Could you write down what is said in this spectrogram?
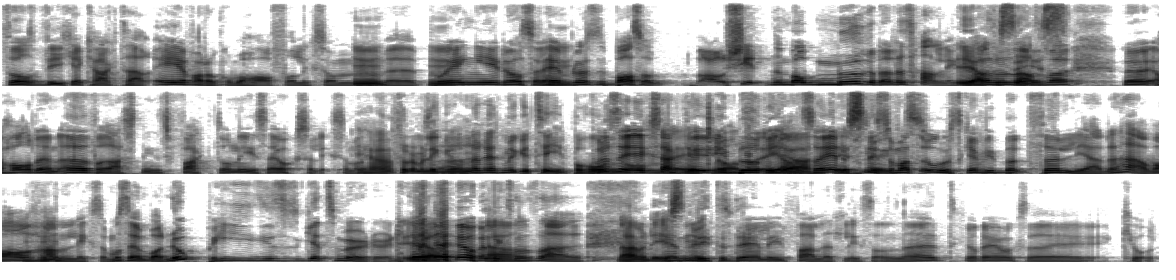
först vilka karaktärer är, vad de kommer ha för liksom, Mm, eh, poäng i det och så helt Mm. plötsligt bara så, oh shit, nu bara mördades han liksom. Ja, alltså, precis. så eh, har den överraskningsfaktorn i sig också liksom. Ja, för de lägger under rätt mycket tid på honom. Precis, exakt. det är I början Ja, så är det, precis snyggt. som att, oh, ska vi följa den här? Vad har Mhm. han liksom? Och sen bara, nope, he gets murdered. Ja, och liksom ja. så här, Nej, men det är en snyggt. liten del i fallet liksom. Nej, jag tycker det också är coolt.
